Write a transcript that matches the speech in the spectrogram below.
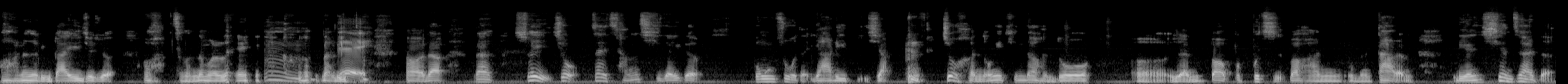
哇，那个礼拜一就觉得哇，怎么那么累？嗯，那里，好的，那所以就在长期的一个工作的压力底下，就很容易听到很多呃人包不不止包含我们大人，连现在的。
